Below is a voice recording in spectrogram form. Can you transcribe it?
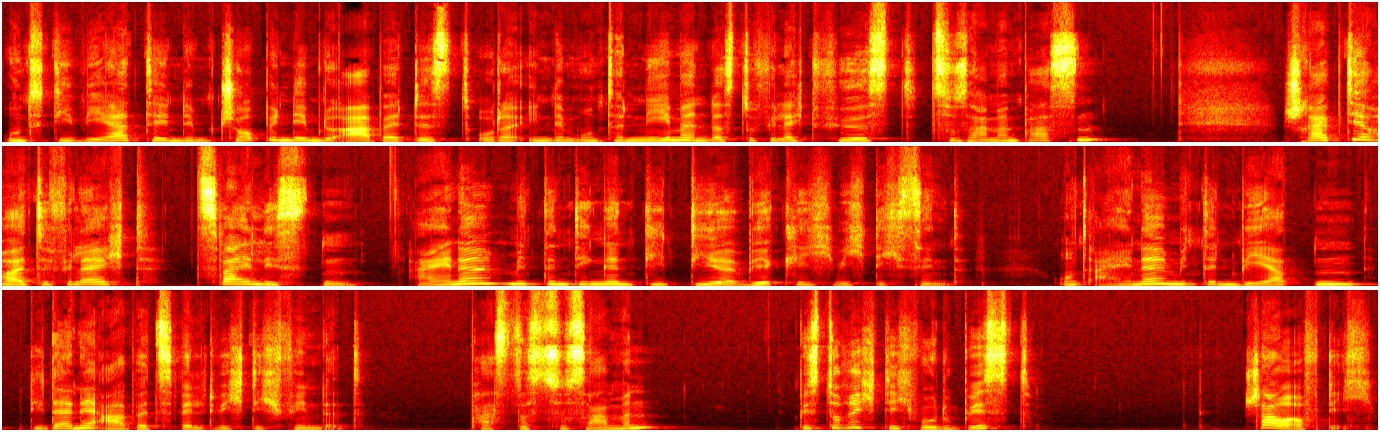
und die Werte in dem Job, in dem du arbeitest oder in dem Unternehmen, das du vielleicht führst, zusammenpassen? Schreib dir heute vielleicht zwei Listen. Eine mit den Dingen, die dir wirklich wichtig sind und eine mit den Werten, die deine Arbeitswelt wichtig findet. Passt das zusammen? Bist du richtig, wo du bist? Schau auf dich.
